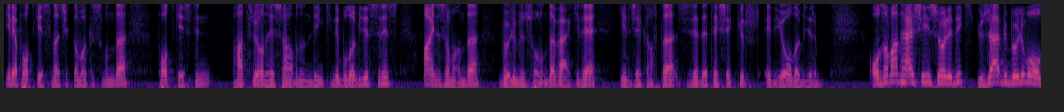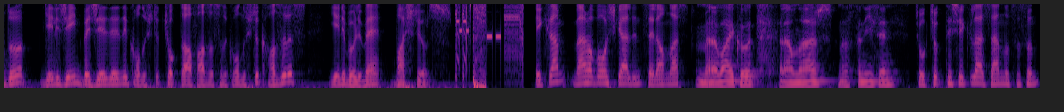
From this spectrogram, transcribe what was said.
yine podcast'in açıklama kısmında podcast'in Patreon hesabının linkini bulabilirsiniz. Aynı zamanda bölümün sonunda belki de gelecek hafta size de teşekkür ediyor olabilirim. O zaman her şeyi söyledik. Güzel bir bölüm oldu. Geleceğin becerilerini konuştuk. Çok daha fazlasını konuştuk. Hazırız. Yeni bölüme başlıyoruz. Ekrem merhaba hoş geldin. Selamlar. Merhaba Aykut. Selamlar. Nasılsın? iyisin? Çok çok teşekkürler. Sen nasılsın?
